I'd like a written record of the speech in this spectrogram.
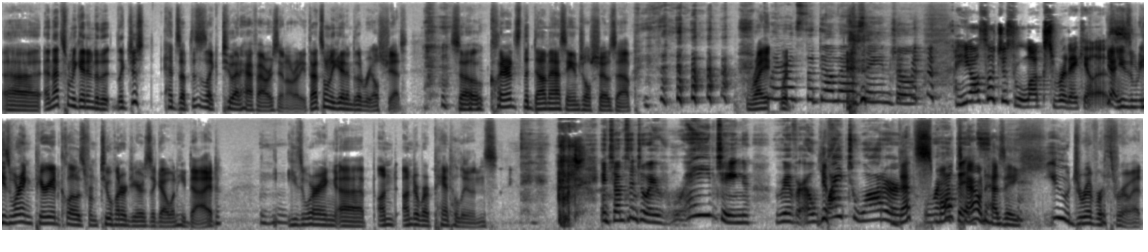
Uh, and that's when we get into the like. Just heads up, this is like two and a half hours in already. That's when we get into the real shit. So Clarence, the dumbass angel, shows up. right? With- Clarence the dumbass angel. He also just looks ridiculous. yeah, he's he's wearing period clothes from 200 years ago when he died. Mm-hmm. He's wearing uh, un- underwear pantaloons. and jumps into a raging river, a Yeah, white water. That small rapids town has a huge river through it.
